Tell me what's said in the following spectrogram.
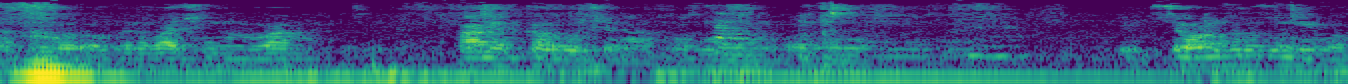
Такого обвинувачення вам пам'ятка вручена. Все вам зрозуміло.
